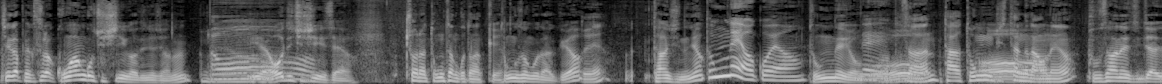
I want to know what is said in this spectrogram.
제가 백수라 공항고 출신이거든요, 저는. 예, 어디 출신이세요? 저는 동산고등학교요. 동성고등학교요? 네. 다은 씨는요? 동네 여고요. 동네 여고. 네. 부산 다동 어, 비슷한 거 나오네요. 부산에 진짜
